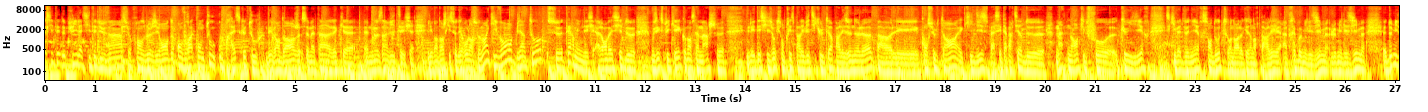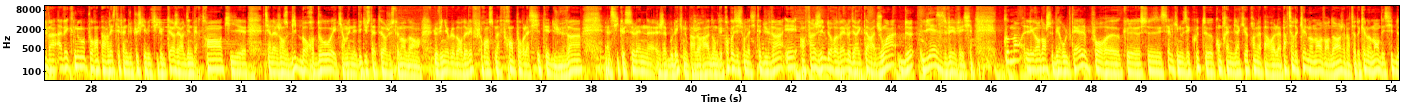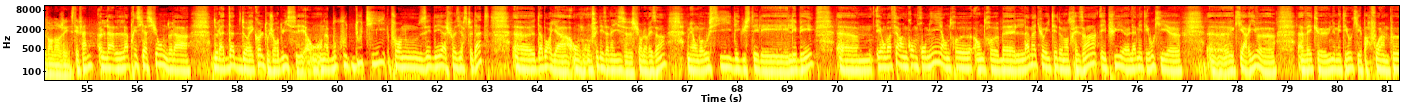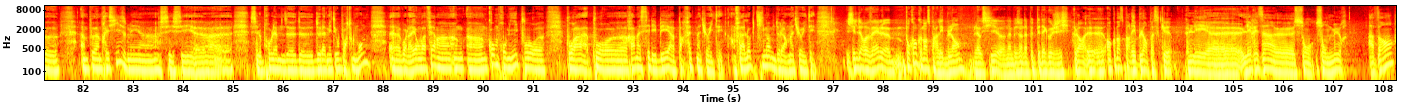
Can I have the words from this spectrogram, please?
Vinocité depuis la Cité du Vin sur France Bleu Gironde. On vous raconte tout, ou presque tout, des vendanges ce matin avec euh, nos invités. Les vendanges qui se déroulent en ce moment et qui vont bientôt se terminer. Alors on va essayer de vous expliquer comment ça marche, euh, les décisions qui sont prises par les viticulteurs, par les œnologues, par euh, les consultants et qui disent bah, c'est à partir de maintenant qu'il faut cueillir ce qui va devenir sans doute, on aura l'occasion d'en reparler, un très beau millésime, le millésime 2020. Avec nous pour en parler Stéphane Dupuche qui est viticulteur, Géraldine Bertrand, qui tient l'agence Bib Bordeaux et qui emmène les dégustateurs justement dans le vignoble bordelais, Florence Maffran pour la Cité du Vin, ainsi que Solène Jaboulet qui nous parlera donc des propositions de la Cité du Vin, et enfin Gilles de Revel, le directeur adjoint de l'ISVV. Comment les vendanges se déroulent-elles pour euh, que ceux et celles qui nous écoutent euh, comprennent bien? Qui veut prendre la parole? À partir de quel moment on vendange? À partir de quel moment on décide de vendanger? Stéphane? L'appréciation de la de la date de récolte aujourd'hui, on a beaucoup d'outils pour nous aider à choisir cette date. Euh, D'abord, on, fait des analyses sur le raisin, mais on va aussi déguster les les baies euh, et on va faire un compromis entre entre ben, la maturité de notre raisin et puis euh, la météo qui qui arrive avec une météo qui est parfois un peu un peu imprécise, mais c'est c'est le problème de, de, la météo pour tout le monde. voilà, et on va faire un compromis pour pour pour ramasser les baies à parfaite maturité, enfin à l'optimum de leur maturité. Gilles de Revel, euh, pourquoi on commence par les blancs Là aussi, euh, on a besoin d'un peu de pédagogie. Alors, euh, on commence par les blancs parce que les, euh, les raisins euh, sont, sont mûrs avant.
